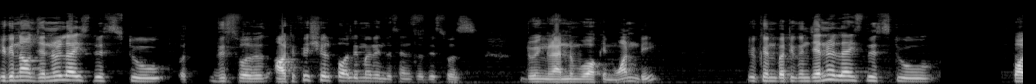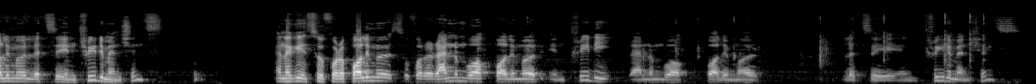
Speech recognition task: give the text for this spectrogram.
You can now generalize this to uh, this was artificial polymer in the sense that this was doing random walk in 1D. You can, but you can generalize this to polymer let us say in 3 dimensions. And again, so for a polymer, so for a random walk polymer in 3D, random walk polymer let us say in 3 dimensions.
